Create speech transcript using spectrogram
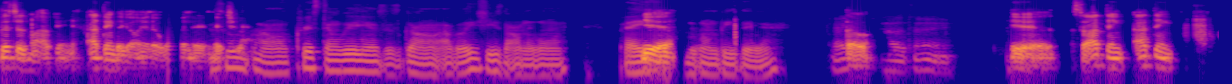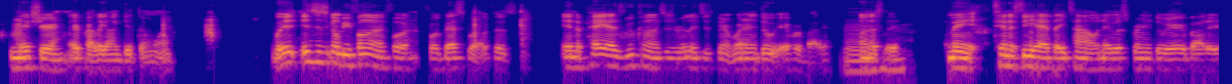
That's just my opinion. I think they're gonna end up winning it next year. Gone. Um, Christyn Williams is gone. I believe she's the only one. Paige yeah, is gonna be there. So, yeah, so I think I think next year they're probably gonna get them one. But it's just gonna be fun for for basketball because in the past, UConn just really just been running through everybody. Mm-hmm. Honestly, I mean Tennessee had their time when they were sprinting through everybody,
